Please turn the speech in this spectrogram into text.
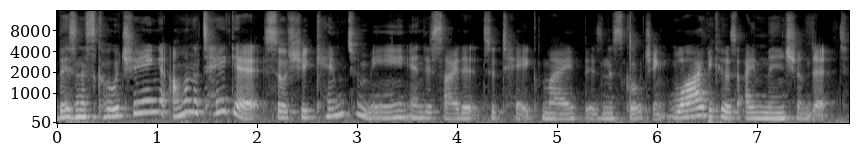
business coaching. I want to take it. So she came to me and decided to take my business coaching. Why? Because I mentioned it.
